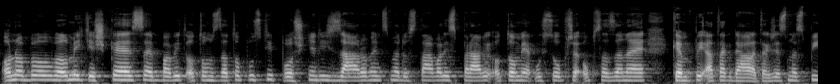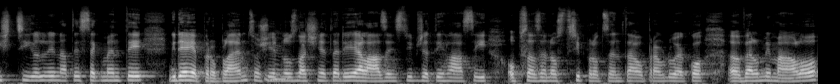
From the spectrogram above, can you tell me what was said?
Ono bylo velmi těžké se bavit o tom, zda to pustit plošně, když zároveň jsme dostávali zprávy o tom, jak už jsou přeobsazené kempy a tak dále. Takže jsme spíš cílili na ty segmenty, kde je problém, což mhm. jednoznačně tedy je lázeňství, protože ty hlásí obsazenost 3%, opravdu jako e, velmi málo.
